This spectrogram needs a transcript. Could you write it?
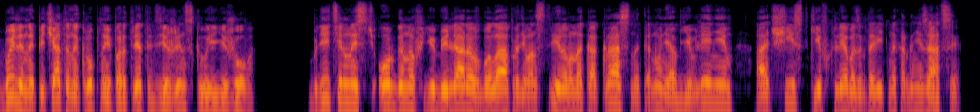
были напечатаны крупные портреты Дзержинского и Ежова. Бдительность органов юбиляров была продемонстрирована как раз накануне объявлением о чистке в хлебозаготовительных организациях.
